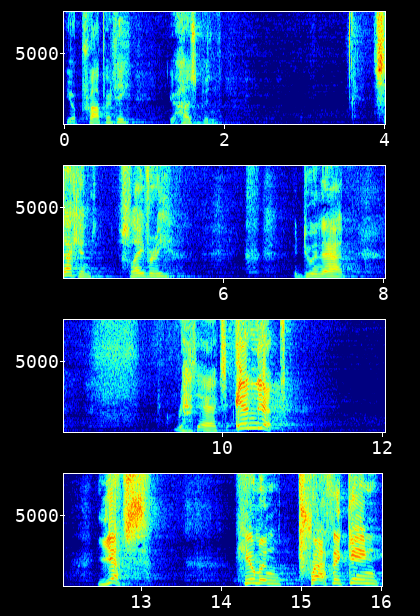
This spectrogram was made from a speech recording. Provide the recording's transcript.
your property, your husband. Second, slavery. Doing that. Red X. End it. Yes. Human trafficking.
